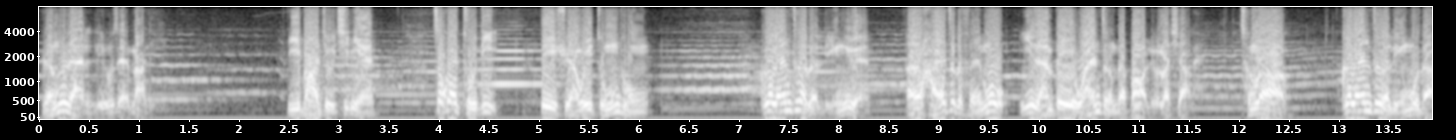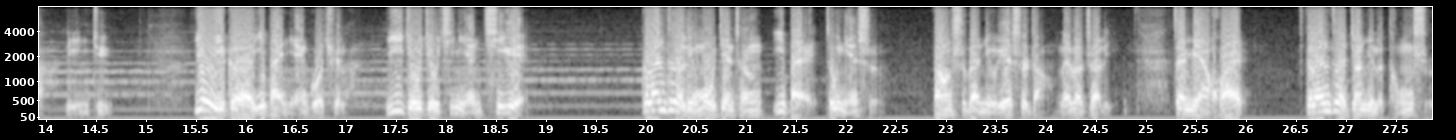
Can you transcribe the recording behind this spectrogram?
仍然留在那里。一八九七年，这块土地被选为总统格兰特的陵园，而孩子的坟墓依然被完整的保留了下来，成了格兰特陵墓的邻居。又一个一百年过去了。一九九七年七月，格兰特陵墓建成一百周年时，当时的纽约市长来到这里，在缅怀。格兰特将军的同时，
